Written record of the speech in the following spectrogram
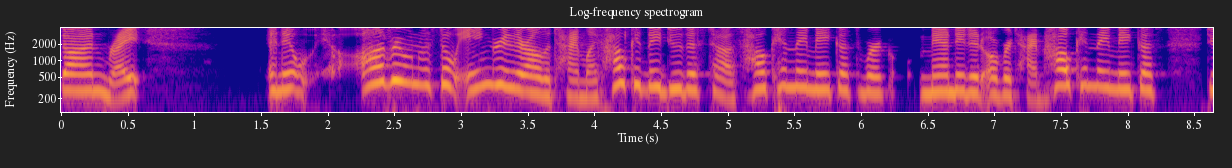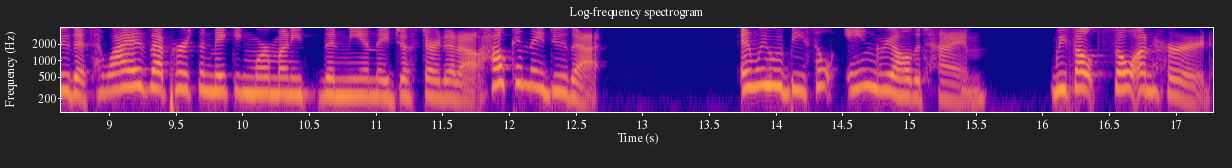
done, right? and it everyone was so angry there all the time like how could they do this to us? How can they make us work mandated overtime? How can they make us do this? Why is that person making more money than me and they just started out? How can they do that? And we would be so angry all the time we felt so unheard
